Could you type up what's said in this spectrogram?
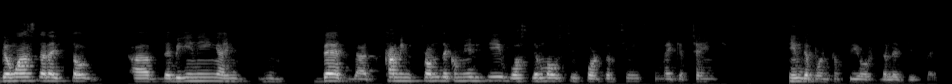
the ones that I talked at the beginning, I bet that coming from the community was the most important thing to make a change in the point of view of the legislature.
